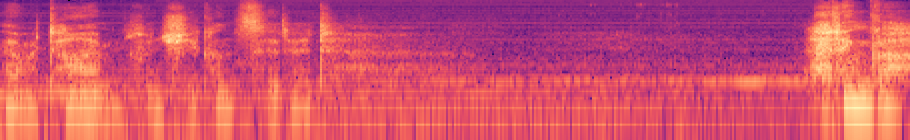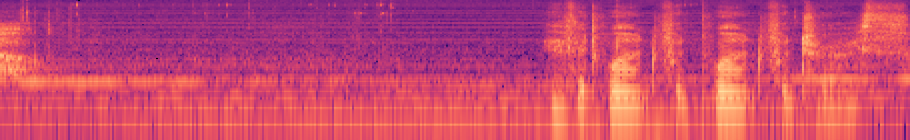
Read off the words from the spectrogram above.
there were times when she considered letting go. If it weren't for weren't for Druth,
